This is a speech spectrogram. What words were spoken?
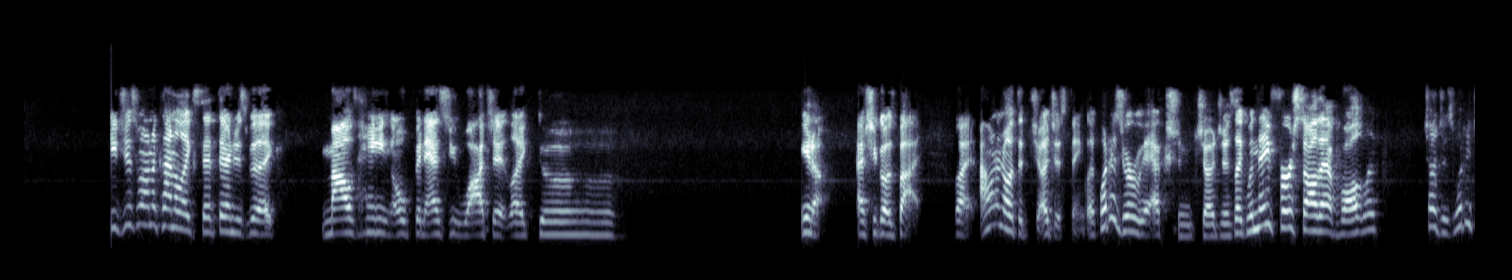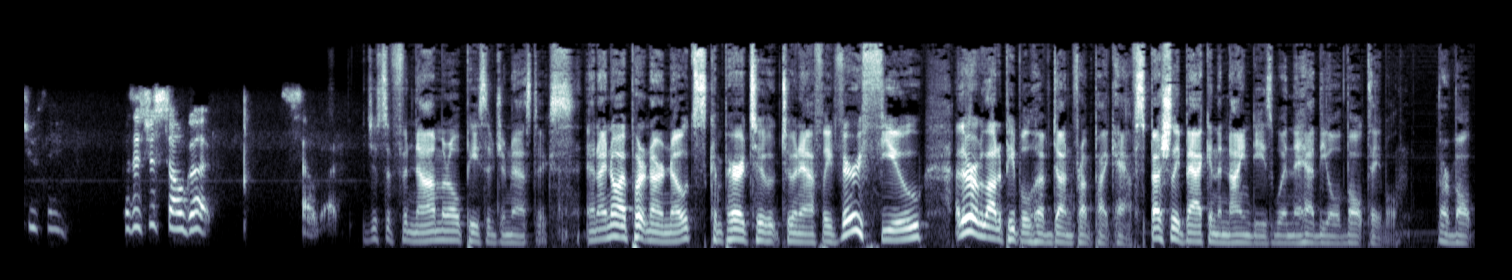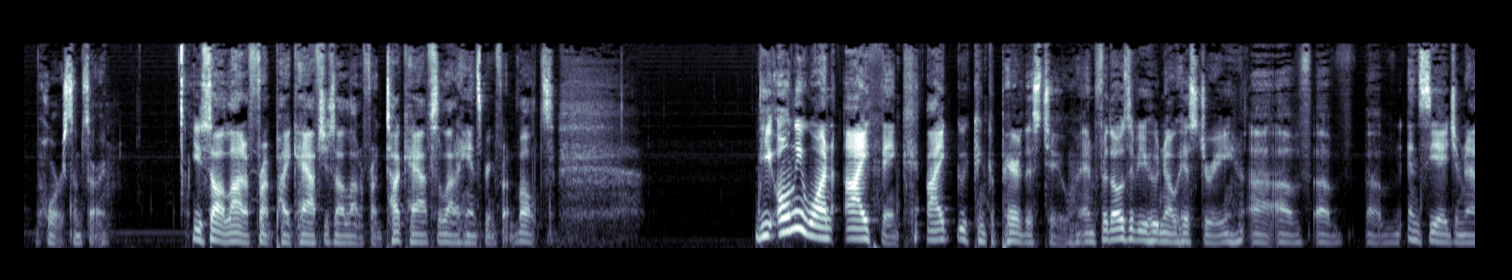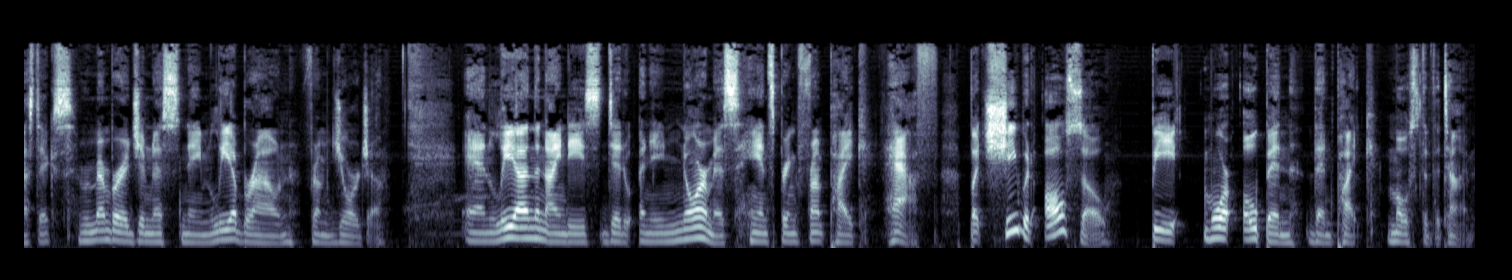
You just want to kind of like sit there and just be like mouth hanging open as you watch it, like duh, you know, as she goes by. But I want to know what the judges think. Like, what is your reaction, judges? Like when they first saw that vault, like, judges, what did you think? Because it's just so good, so good just a phenomenal piece of gymnastics. And I know I put in our notes compared to to an athlete, very few. There are a lot of people who have done front pike half, especially back in the 90s when they had the old vault table or vault horse, I'm sorry. You saw a lot of front pike halves, you saw a lot of front tuck halves, a lot of handspring front vaults. The only one I think I can compare this to, and for those of you who know history uh, of, of, of NCAA gymnastics, remember a gymnast named Leah Brown from Georgia. And Leah in the 90s did an enormous handspring front pike half, but she would also be more open than pike most of the time.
